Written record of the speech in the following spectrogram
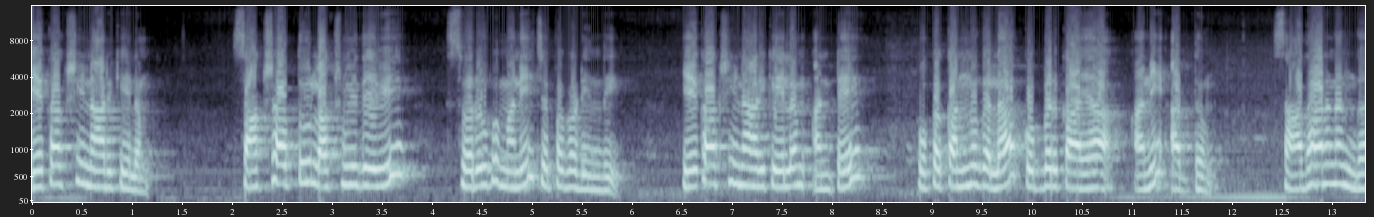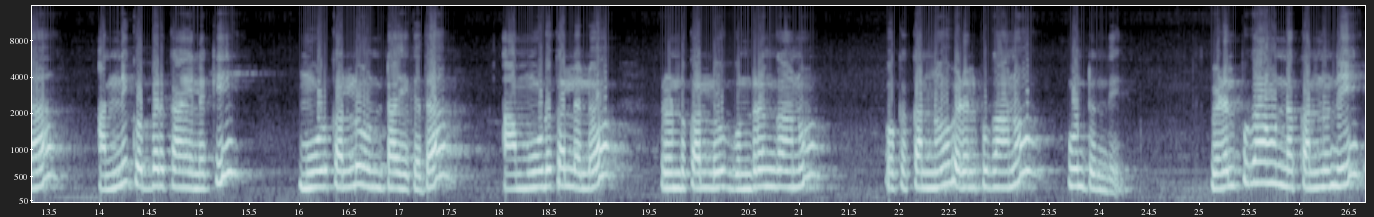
ఏకాక్షి నారికేలం. సాక్షాత్తు లక్ష్మీదేవి స్వరూపమని చెప్పబడింది. ఏకాక్షి నారికేలం అంటే ఒక కన్ను గల కొబ్బరికాయ అని అర్థం. సాధారణంగా అన్ని కొబ్బరికాయలకి మూడు కళ్ళు ఉంటాయి కదా. ఆ మూడు కళ్ళలో రెండు కళ్ళు గుండ్రంగాను ఒక కన్ను వెడల్పుగాను ఉంటుంది. వెడల్పుగా ఉన్న కన్నుని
